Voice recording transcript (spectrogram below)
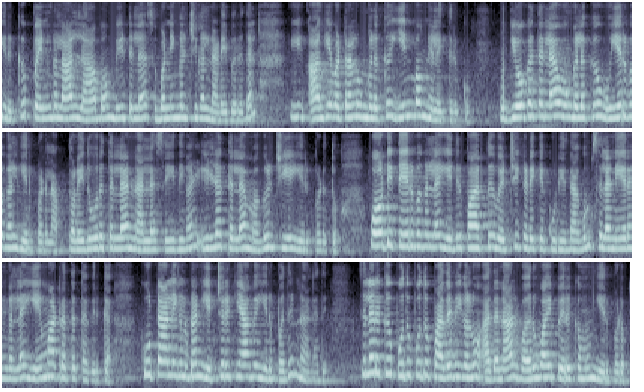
இருக்குது பெண்களால் லாபம் வீட்டில் சுப நிகழ்ச்சிகள் நடைபெறுதல் இ- ஆகியவற்றால் உங்களுக்கு இன்பம் நிலைத்திருக்கும். உத்தியோகத்தில் உங்களுக்கு உயர்வுகள் ஏற்படலாம். தொலைதூரத்தில் நல்ல செய்திகள் இல்லத்தில் மகிழ்ச்சியை ஏற்படுத்தும். போட்டித் தேர்வுகளில் எதிர்பார்த்து வெற்றி கிடைக்கக்கூடியதாகவும் சில நேரங்களில் ஏமாற்றத்தை தவிர்க்க கூட்டாளிகளுடன் எச்சரிக்கையாக இருப்பது நல்லது. சிலருக்கு புது புது பதவிகளும் அதனால் வருவாய் பெருக்கமும் ஏற்படும்.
